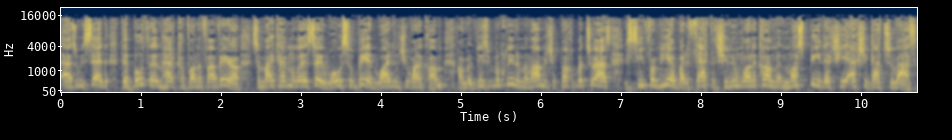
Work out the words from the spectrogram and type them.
as we said, that both of them had Kavanah Favera. So my time will say, what was so bad? Why didn't she want to come? You see from here, by the fact that she didn't want to come, it must be that she actually got Tzuras.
